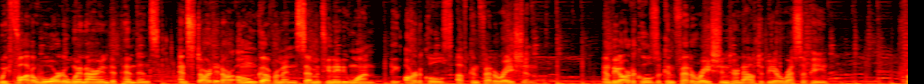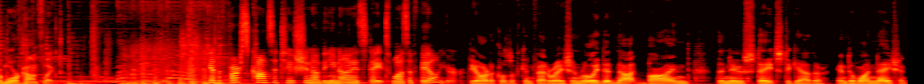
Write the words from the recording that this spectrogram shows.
We fought a war to win our independence and started our own government in 1781, the Articles of Confederation. And the Articles of Confederation turned out to be a recipe for more conflict. Yeah, the first Constitution of the United States was a failure. The Articles of Confederation really did not bind the new states together into one nation.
